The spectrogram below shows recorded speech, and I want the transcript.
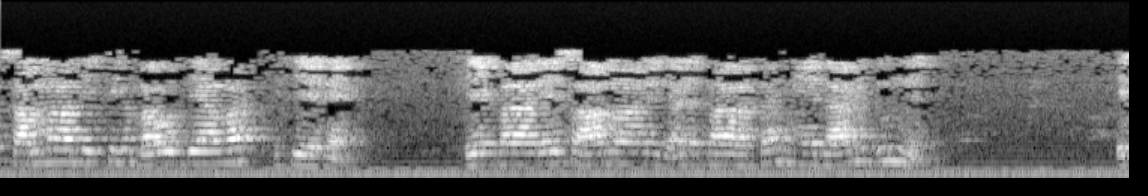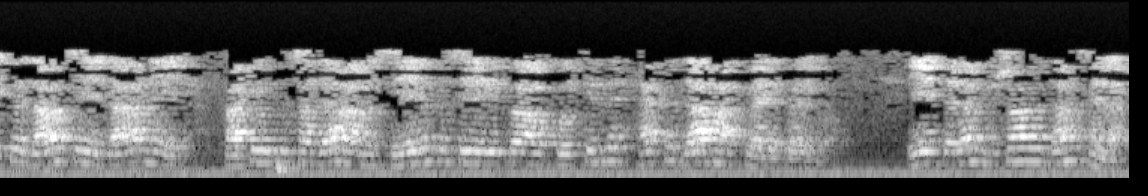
සම්මාදිට්ඨික බෞද්ධයන්වත් හිටියේ නැහැ. ඒ කාලේ සාමාන්‍ය ජනතාවට මේ දානි දුන්නේ. එක දවසේ දානේ කටයුතු සඳහා සේවක සේවිකාව කොච්චරද 60000ක් වැඩ කරනවා. ඒ තරම් විශාල දන්සලක්.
